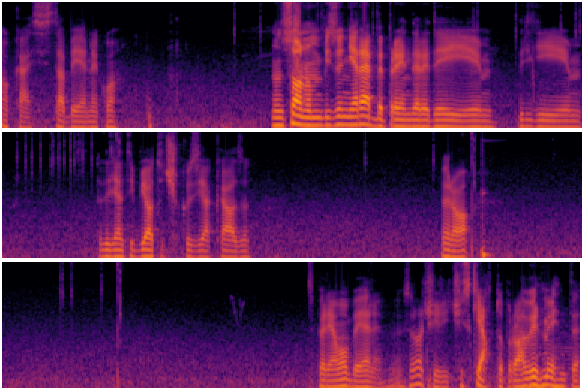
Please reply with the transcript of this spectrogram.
Ok, si sta bene qua Non so, non bisognerebbe prendere dei... Degli... Degli antibiotici così a caso Però... Speriamo bene. Se no ci, ci schiatto probabilmente.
